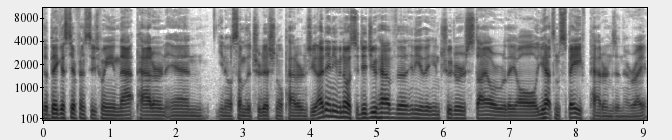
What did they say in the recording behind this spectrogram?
the biggest difference between that pattern and you know some of the traditional patterns you I didn't even know so did you have the any of the intruder style or were they all you had some Spey patterns in there right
